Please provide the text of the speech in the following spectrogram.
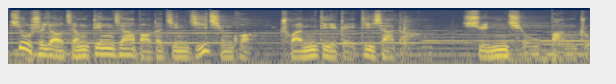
就是要将丁家堡的紧急情况传递给地下党，寻求帮助。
